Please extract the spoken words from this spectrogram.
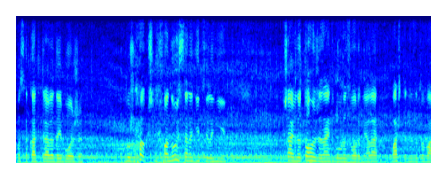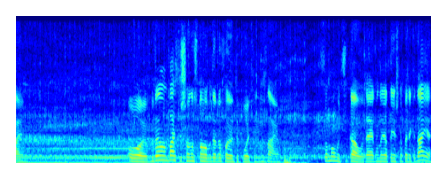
поскакати треба, дай Боже. Лужок шліфанувся на дій цілий ні. Чай до того вже, знаєте, був розворений, але бачите, не забиваємо. Ой, будемо бачити, що воно з того буде виходити потім, не знаю. Самому цікаво, так як воно його, звісно, перекидає.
